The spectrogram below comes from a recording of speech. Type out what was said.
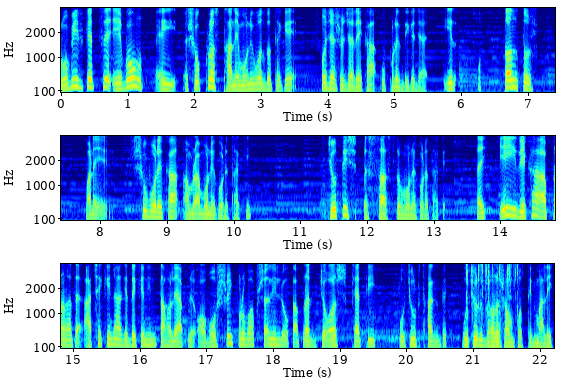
রবির ক্ষেত্রে এবং এই শুক্র স্থানে মণিবন্ধ থেকে সোজা সোজা রেখা উপরের দিকে যায়, এর অত্যন্ত মানে শুভ রেখা আমরা মনে করে থাকি, জ্যোতিষ শাস্ত্র মনে করে থাকে। তাই এই রেখা আপনার হাতে আছে কিনা আগে দেখে নিন, তাহলে আপনি অবশ্যই প্রভাবশালী লোক, আপনার যশ, খ্যাতি প্রচুর থাকবে, প্রচুর ধন সম্পত্তির মালিক।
